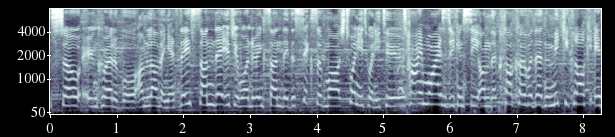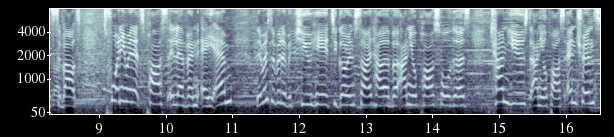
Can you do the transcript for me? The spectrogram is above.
so incredible. I'm loving it. Today's Sunday, if you're wondering, Sunday the 6th of March 2022. Time-wise, as you can see on the clock over there, the Mickey clock, it's about 20 minutes past 11 a.m. There is a bit of a queue here to go inside, however, annual pass holders can use the annual pass entrance,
